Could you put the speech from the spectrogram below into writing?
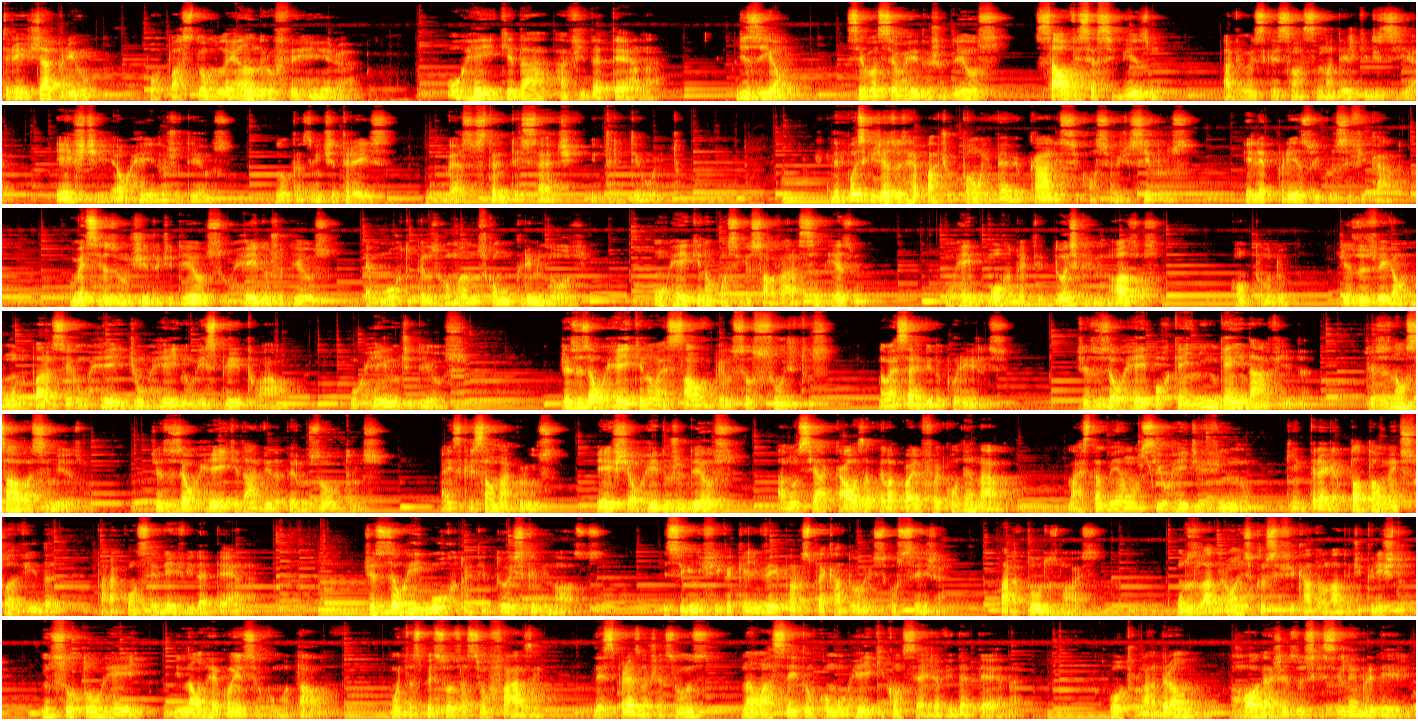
3 de abril, por Pastor Leandro Ferreira. O Rei que dá a vida eterna. Diziam: Se você é o Rei dos Judeus, salve-se a si mesmo. Havia uma inscrição acima dele que dizia: Este é o Rei dos Judeus. Lucas 23, versos 37 e 38. Depois que Jesus reparte o pão e bebe o cálice com seus discípulos, ele é preso e crucificado. O Messias ungido de Deus, o Rei dos Judeus, é morto pelos romanos como um criminoso. Um rei que não conseguiu salvar a si mesmo. Um rei morto entre dois criminosos? Contudo, Jesus veio ao mundo para ser um rei de um reino espiritual, o reino de Deus. Jesus é o rei que não é salvo pelos seus súditos, não é servido por eles. Jesus é o rei por quem ninguém dá a vida. Jesus não salva a si mesmo. Jesus é o Rei que dá a vida pelos outros. A inscrição na cruz, Este é o Rei dos Judeus, anuncia a causa pela qual ele foi condenado, mas também anuncia o Rei divino, que entrega totalmente sua vida para conceder vida eterna. Jesus é o Rei morto entre dois criminosos. Isso significa que ele veio para os pecadores, ou seja, para todos nós. Um dos ladrões crucificado ao lado de Cristo insultou o rei e não o reconheceu como Muitas pessoas assim o fazem, desprezam Jesus, não o aceitam como o rei que concede a vida eterna. Outro ladrão roga a Jesus que se lembre dele,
